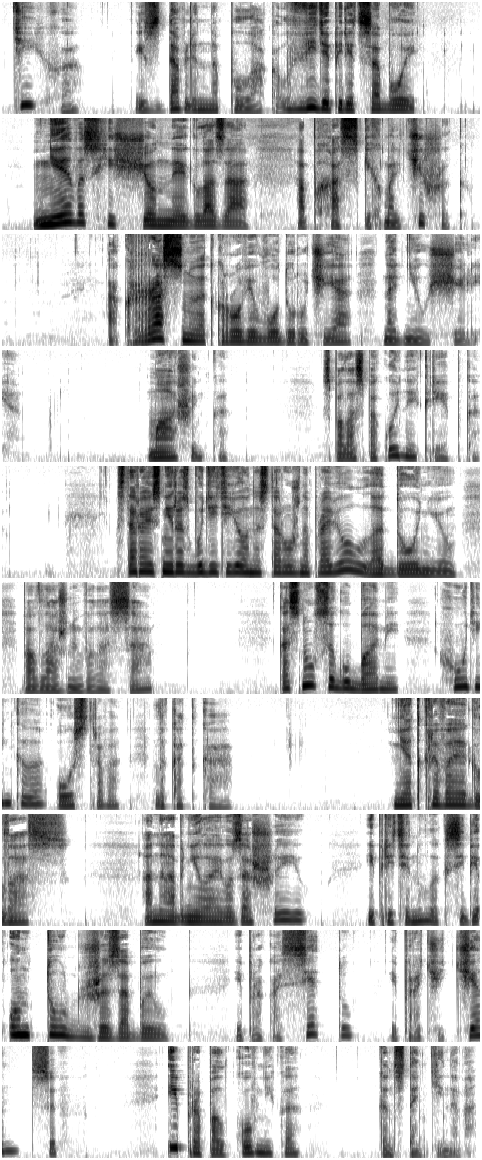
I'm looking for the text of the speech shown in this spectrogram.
тихо и сдавленно плакал, видя перед собой невосхищенные глаза абхазских мальчишек, а красную от крови воду ручья на дне ущелья. Машенька спала спокойно и крепко. Стараясь не разбудить ее, он осторожно провел ладонью по влажным волосам, коснулся губами худенького острого локотка. Не открывая глаз, она обняла его за шею и притянула к себе. Он тут же забыл и про кассету, и про чеченцев, и про полковника Константинова.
